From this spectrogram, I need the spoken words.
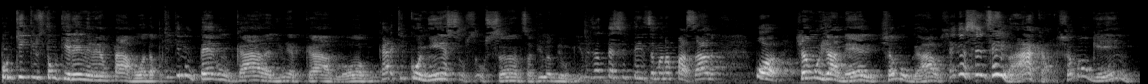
Por que, que estão querendo inventar a roda? Por que, que não pega um cara de mercado logo? Um cara que conhece o, o Santos, a Vila Belmiro. Eu até citei semana passada. Pô, chama o Jamel, chama o Galo. Sei lá, cara. Chama alguém.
